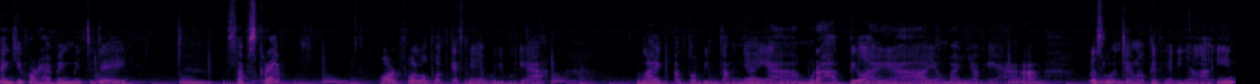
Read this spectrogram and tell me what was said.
Thank you for having me today subscribe or follow podcastnya ya bu ibu ya. Like atau bintangnya ya murah hati lah ya yang banyak ya. Plus lonceng notifnya dinyalain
